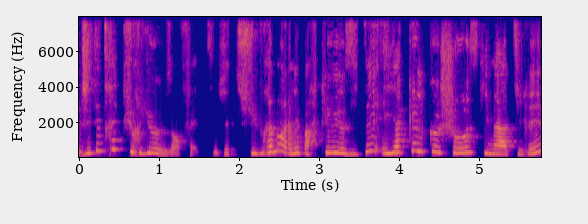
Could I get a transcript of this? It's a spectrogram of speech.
j'étais très curieuse en fait. Je suis vraiment allée par curiosité et il y a quelque chose qui m'a attirée.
